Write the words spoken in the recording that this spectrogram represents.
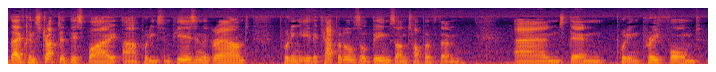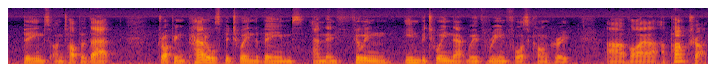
They've constructed this by uh, putting some piers in the ground, putting either capitals or beams on top of them, and then putting preformed beams on top of that, dropping panels between the beams, and then filling in between that with reinforced concrete uh, via a pump truck.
